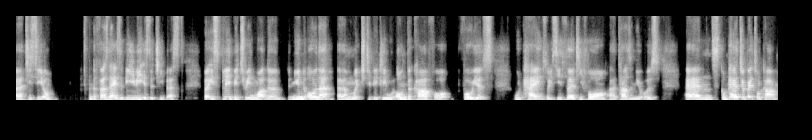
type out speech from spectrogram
uh, TCO. And the first day is the BEV is the cheapest, but it's split between what the, the new owner, um, which typically will own the car for four years, would pay. So you see 34,000 euros. And compared to a petrol car,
